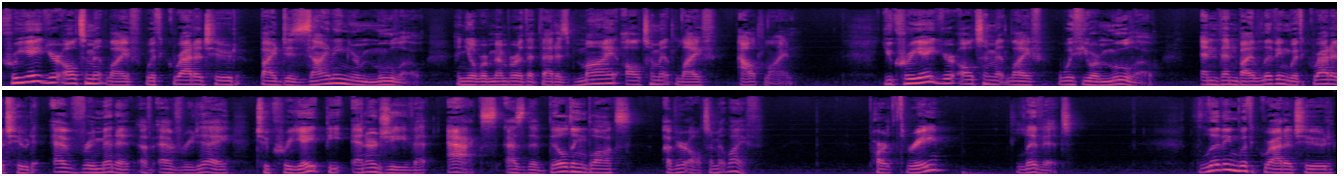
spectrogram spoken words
Create your ultimate life with gratitude by designing your MULO, and you'll remember that that is my ultimate life outline. You create your ultimate life with your MULO, and then by living with gratitude every minute of every day to create the energy that acts as the building blocks of your ultimate life. Part three, live it. Living with gratitude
